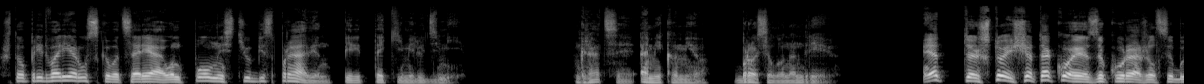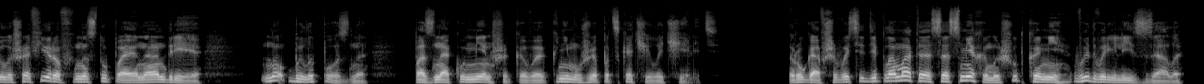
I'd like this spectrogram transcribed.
что при дворе русского царя он полностью бесправен перед такими людьми. «Грация, амико мио», — бросил он Андрею. «Это что еще такое?» — закуражился было Шафиров, наступая на Андрея. Но было поздно. По знаку Меншикова к ним уже подскочила челядь. Ругавшегося дипломата со смехом и шутками выдворили из зала.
